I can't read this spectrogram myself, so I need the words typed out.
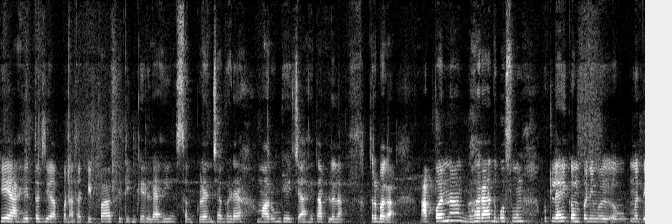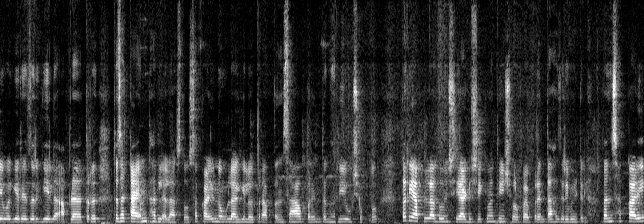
हे आहेत तर जे आपण आता टिपा फिटिंग केलेले आहे या सगळ्यांच्या घड्या मारून घ्यायच्या आहेत आपल्याला. तर बघा आपण घरात बसून कुठल्याही कंपनी मध्ये वगैरे जर गेलं आपल्याला तर त्याचा टाईम ठरलेला असतो. सकाळी नऊला गेलो तर आपण सहापर्यंत घरी येऊ शकतो. तरी आपल्याला दोनशे अडीचशे किंवा तीनशे रुपयापर्यंत हजेरी भेटेल. पण सकाळी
